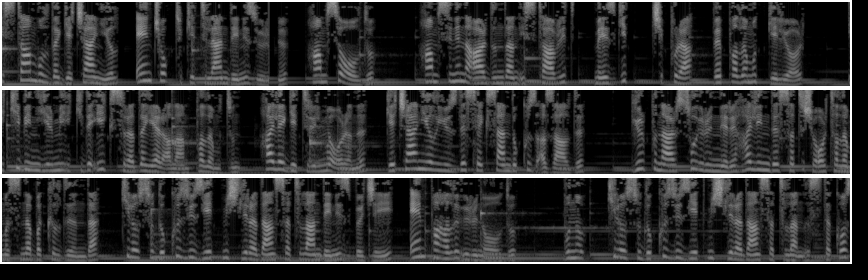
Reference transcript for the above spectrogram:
İstanbul'da geçen yıl, en çok tüketilen deniz ürünü, hamsi oldu. Hamsinin ardından istavrit, mezgit, çipura ve palamut geliyor. 2022'de ilk sırada yer alan palamutun hale getirilme oranı geçen yıl %89 azaldı. Gürpınar su ürünleri halinde satış ortalamasına bakıldığında kilosu 970 liradan satılan deniz böceği en pahalı ürün oldu. Bunu kilosu 970 liradan satılan ıstakoz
